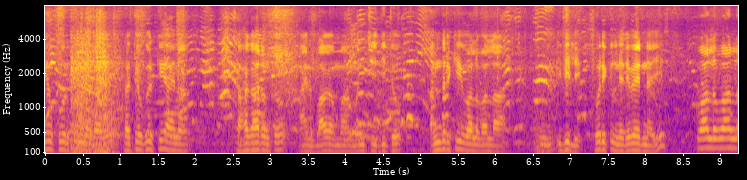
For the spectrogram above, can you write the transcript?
ఏం కోరుకున్నా కానీ ప్రతి ఒక్కరికి ఆయన సహకారంతో ఆయన బాగా మంచి ఇదితో అందరికీ వాళ్ళ వాళ్ళ ఇది కోరికలు నెరవేరినాయి. వాళ్ళు వాళ్ళ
